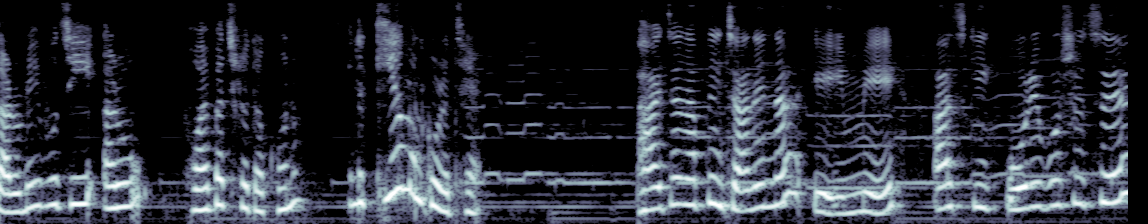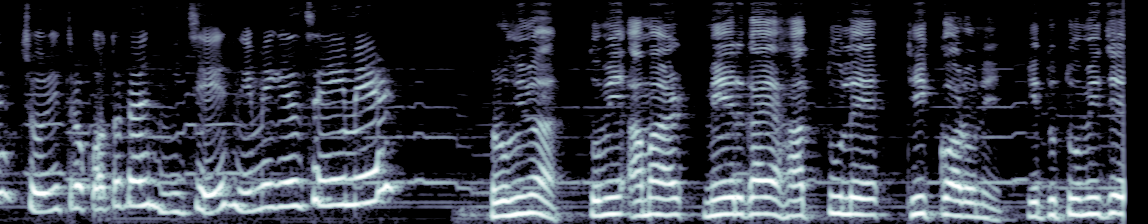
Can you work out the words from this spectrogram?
কারণেই বুঝি আরও ভয় পাচ্ছিল তখন। কিন্তু কি এমন করেছে? ভাইজান আপনি জানেন না এই মেয়ে আজ কি করে বসেছে? চরিত্র কতটা নিচে নেমে গেছে এই মেয়ের? রহিমা তুমি আমার মেয়ের গায়ে হাত তুলে ঠিক করনি। কিন্তু তুমি যে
